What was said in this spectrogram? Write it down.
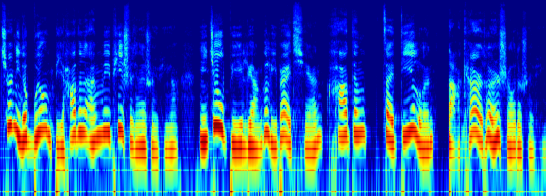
其实你都不用比哈登 MVP 时间的水平啊，你就比两个礼拜前哈登在第一轮。打凯尔特人时候的水平，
